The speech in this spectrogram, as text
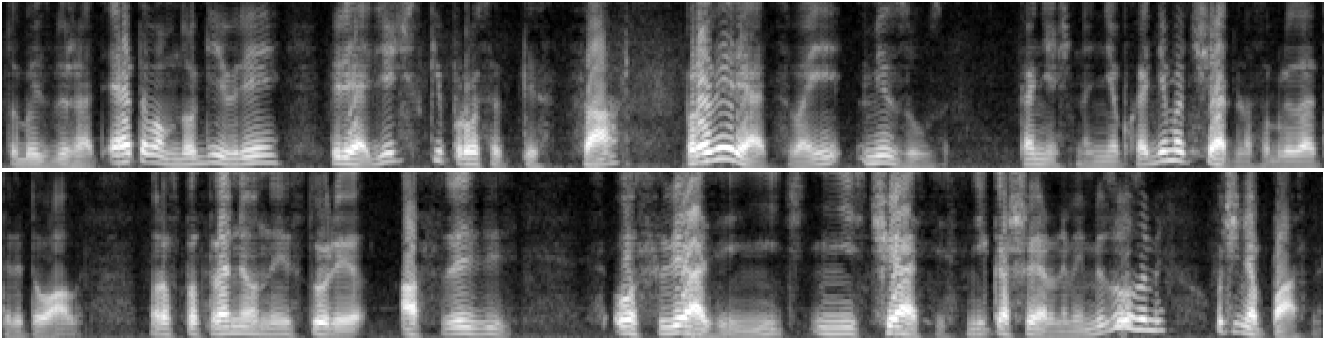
Чтобы избежать этого, многие евреи периодически просят писца проверять свои мезузы. Конечно, необходимо тщательно соблюдать ритуалы, но распространенные истории о связи, о связи несчастья с некошерными мезузами очень опасны.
